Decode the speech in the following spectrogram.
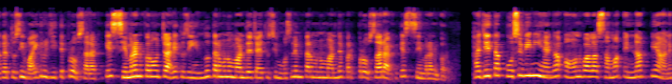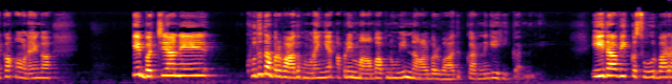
ਅਗਰ ਤੁਸੀਂ ਵਾਹਿਗੁਰੂ ਜੀ ਤੇ ਭਰੋਸਾ ਰੱਖ ਕੇ ਸਿਮਰਨ ਕਰੋ, ਚਾਹੇ ਤੁਸੀਂ ਹਿੰਦੂ ਧਰਮ ਨੂੰ ਮੰਨਦੇ ਹੋ, ਚਾਹੇ ਤੁਸੀਂ ਮੁਸਲਿਮ ਧਰਮ ਨੂੰ ਮੰਨਦੇ ਹੋ, ਪਰ ਭਰੋਸਾ ਰੱਖ ਕੇ ਸਿਮਰਨ ਕਰੋ। ਹਜੇ ਤਾਂ ਕੁਝ ਵੀ ਨਹੀਂ ਹੈਗਾ, ਆਉਣ ਵਾਲਾ ਸਮਾਂ ਇੰਨਾ ਭਿਆਨਕ ਆਉਣਾ ਹੈਗਾ ਕਿ ਬੱਚਿਆਂ ਨੇ ਖੁਦ ਤਾਂ ਬਰਬਾਦ ਹੋਣਾ ਹੀ ਹੈ, ਆਪਣੇ ਮਾਪੇ ਨੂੰ ਵੀ ਨਾਲ ਬਰਬਾਦ ਕਰਨਗੇ ਹੀ ਕਰਨਗੇ। ਇਹਦਾ ਵੀ ਕਸੂਰਵਾਰ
